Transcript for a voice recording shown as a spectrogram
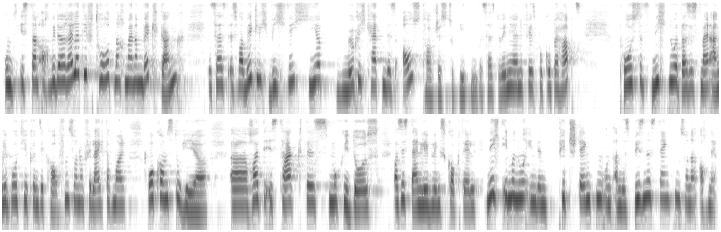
und ist dann auch wieder relativ tot nach meinem Weggang. Das heißt, es war wirklich wichtig, hier Möglichkeiten des Austausches zu bieten. Das heißt, wenn ihr eine Facebook-Gruppe habt, postet nicht nur, das ist mein Angebot, hier können Sie kaufen, sondern vielleicht auch mal, wo kommst du her? Äh, heute ist Tag des Mojitos. Was ist dein Lieblingscocktail? Nicht immer nur in den Pitch denken und an das Business denken, sondern auch eine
